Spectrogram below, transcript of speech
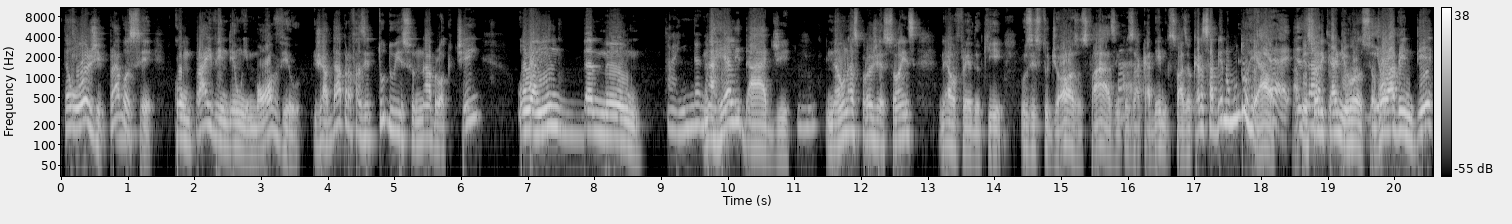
Então, hoje, para você comprar e vender um imóvel, já dá para fazer tudo isso na blockchain ou ainda não? Ainda não. Na realidade, uhum. não nas projeções, né, Alfredo, que os estudiosos fazem, ah. que os ah. acadêmicos fazem. Eu quero saber no mundo real, é, a exato. pessoa de carne e osso. Eu, eu vou lá vender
